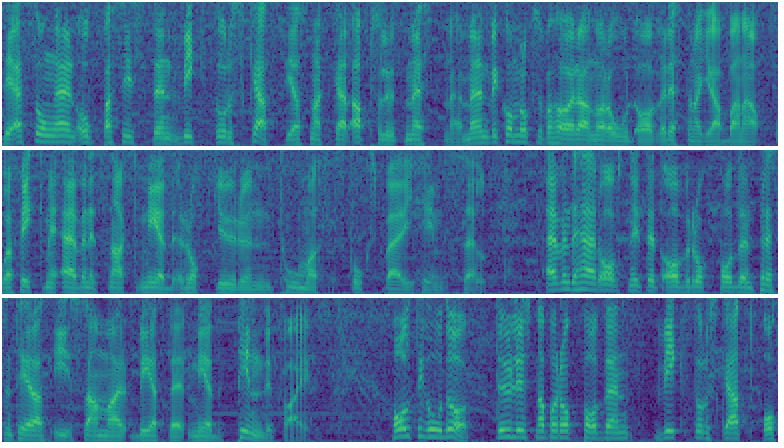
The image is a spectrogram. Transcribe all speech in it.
Det är sångaren och basisten Viktor Skatt jag snackar absolut mest med, men vi kommer också få höra några ord av resten av grabbarna och jag fick med även ett snack med rockgurun Thomas Skogsberg himself. Även det här avsnittet av Rockpodden presenteras i samarbete med Pindify. Håll till godo! Du lyssnar på Rockpodden, Viktor Skatt och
